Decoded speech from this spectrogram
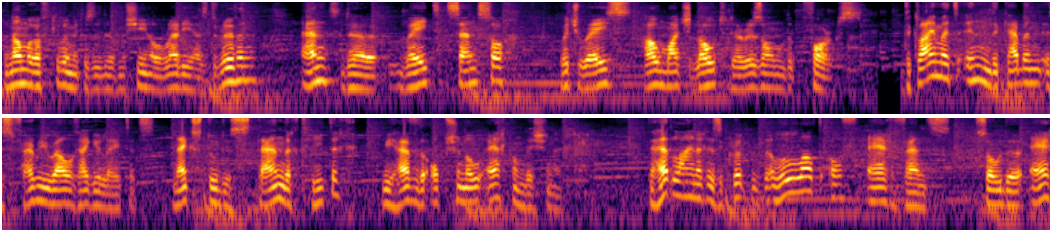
the number of kilometers that the machine already has driven, and the weight sensor, which weighs how much load there is on the forks. The climate in the cabin is very well regulated. Next to the standard heater, we have the optional air conditioner. The headliner is equipped with a lot of air vents, so the air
